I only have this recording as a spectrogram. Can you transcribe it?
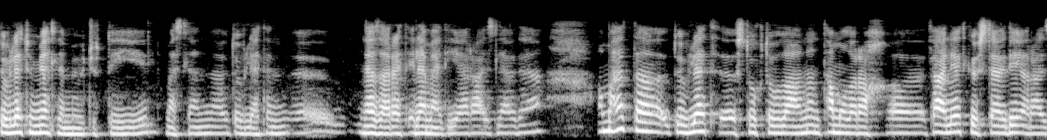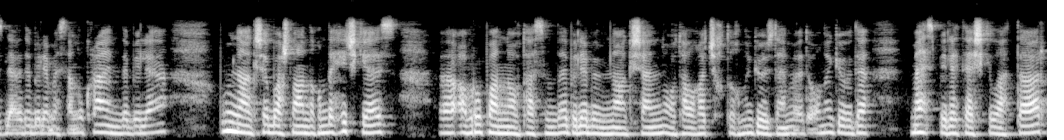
dövlət ümumiyyətlə mövcud deyil. Məsələn, dövlətin e, nəzarət eləmədiyi ərazilərdə. Amma hətta dövlət strukturlarının tam olaraq fəaliyyət göstərdiyi ərazilərdə belə, məsələn, Ukraynada belə bu münaqişə başlandığında heç kəs Avropanın ortasında belə bir münaqişənin ortalığa çıxdığını gözləmirdi. Ona görə də məhz belə təşkilatlar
